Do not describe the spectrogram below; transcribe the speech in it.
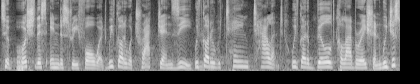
to push this industry forward. We've got to attract Gen Z. We've got to retain talent. We've got to build collaboration. We just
